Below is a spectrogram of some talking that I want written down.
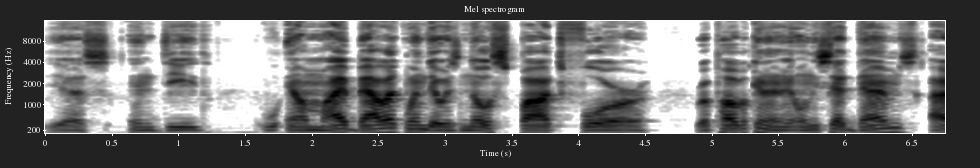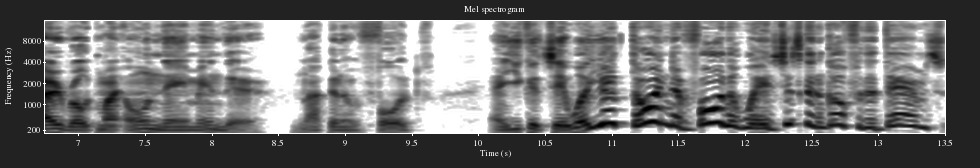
Yes, indeed. On my ballot, when there was no spot for Republican and it only said Dems, I wrote my own name in there. I'm not going to vote and you could say, well, you're throwing the vote away. It's just going to go for the Dems.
